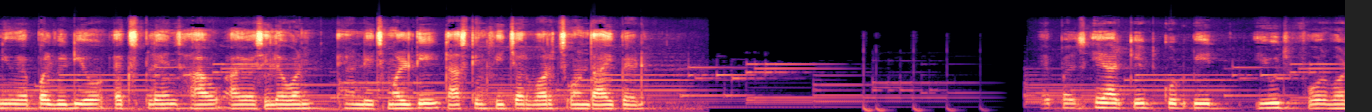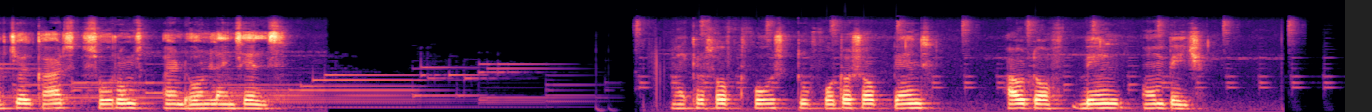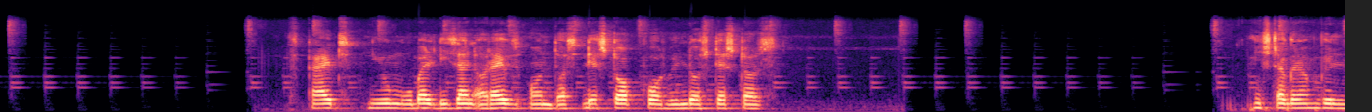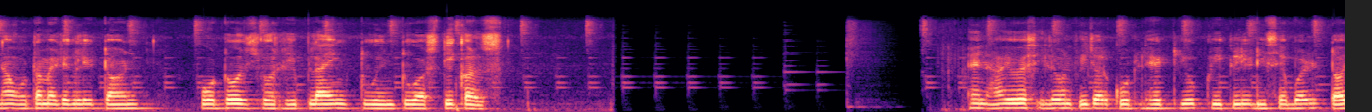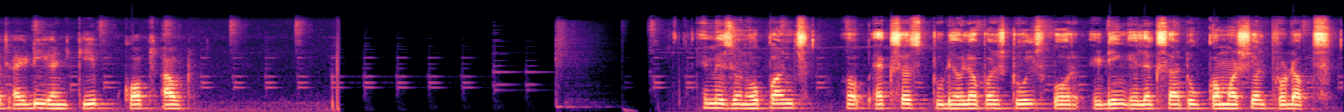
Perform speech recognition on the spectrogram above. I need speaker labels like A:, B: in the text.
A: New Apple video explains how iOS 11 and its multitasking feature works on the iPad. Apple's ARKit could be used for virtual cars, showrooms, and online sales. Microsoft forced to Photoshop panes out of Bing homepage. Skype's new mobile design arrives on the desktop for Windows testers. Instagram will now automatically turn photos you're replying to into stickers. An iOS 11 feature could let you quickly disable Touch ID and keep cops out. Amazon opens up access to developers tools for adding Alexa to commercial products.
